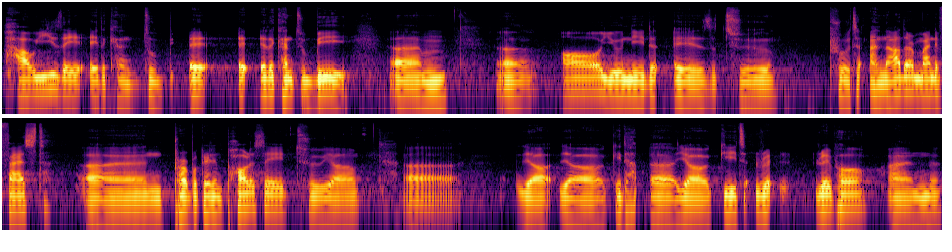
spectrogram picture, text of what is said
how easy it can to be, it, it can to be. Um, uh, all you need is to put another manifest and propagation policy to your uh, your your Git uh, your Git repo, and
